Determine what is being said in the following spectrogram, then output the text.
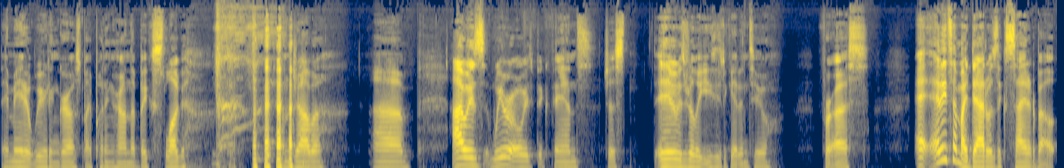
they made it weird and gross by putting her on the big slug on Jabba. Um, I was we were always big fans. Just it was really easy to get into for us. A- anytime my dad was excited about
